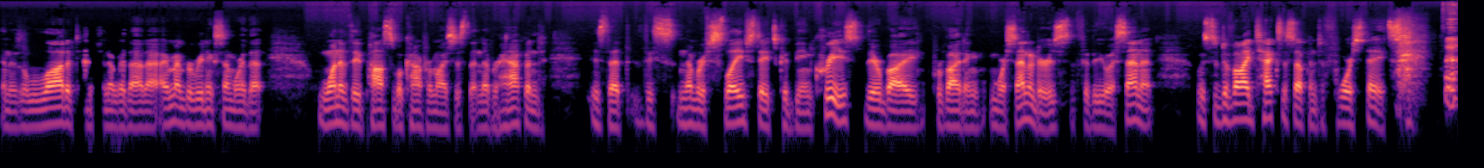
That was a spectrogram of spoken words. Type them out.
And there's a lot of tension over that. I remember reading somewhere that one of the possible compromises that never happened is that this number of slave states could be increased, thereby providing more senators for the US Senate, was to divide Texas up into four states.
